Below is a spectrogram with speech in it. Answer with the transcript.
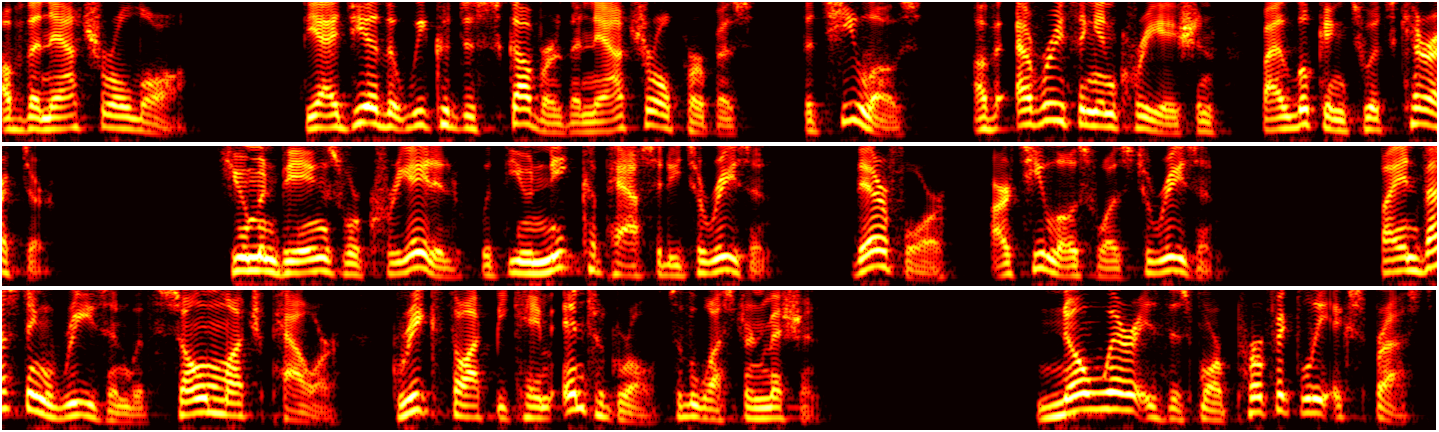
of the natural law, the idea that we could discover the natural purpose, the telos, of everything in creation by looking to its character. Human beings were created with the unique capacity to reason. Therefore, our telos was to reason. By investing reason with so much power, Greek thought became integral to the Western mission. Nowhere is this more perfectly expressed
